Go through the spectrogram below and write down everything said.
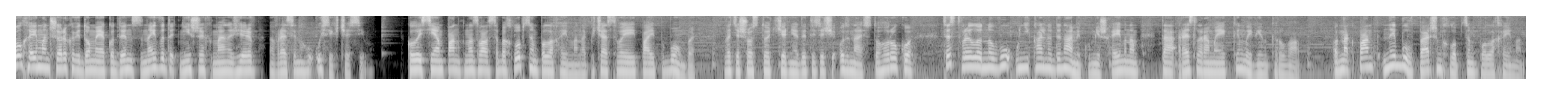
Пол Хейман широко відомий як один з найвидатніших менеджерів в реслінгу усіх часів. Коли CM Punk назвав себе хлопцем Пола Хеймана під час своєї пайп-бомби 26 червня 2011 року, це створило нову унікальну динаміку між Хейманом та реслерами, якими він керував. Однак Панк не був першим хлопцем Пола Хеймана.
